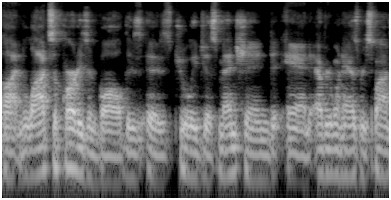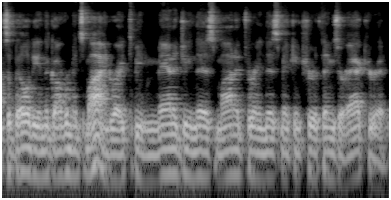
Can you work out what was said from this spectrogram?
uh, and lots of parties involved, as as Julie just mentioned, and everyone has responsibility in the government's mind, right, to be managing this, monitoring this, making sure things are accurate.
